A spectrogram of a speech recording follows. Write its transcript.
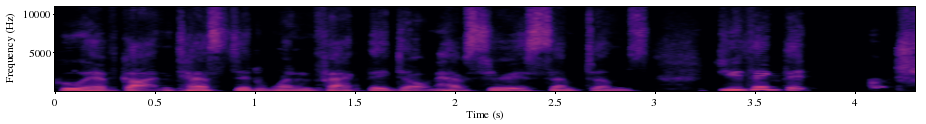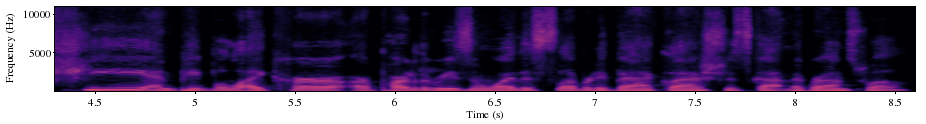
who have gotten tested when, in fact, they don't have serious symptoms. Do you think that she and people like her are part of the reason why the celebrity backlash has gotten the groundswell?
